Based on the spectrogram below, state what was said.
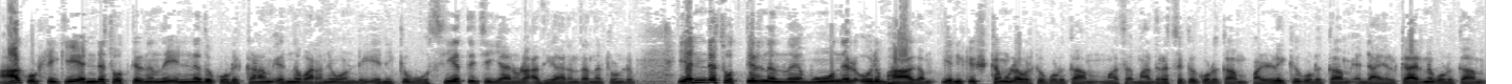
ആ കുട്ടിക്ക് എന്റെ സ്വത്തിൽ നിന്ന് ഇന്നത് കൊടുക്കണം എന്ന് പറഞ്ഞുകൊണ്ട് എനിക്ക് വസിയത്ത് ചെയ്യാനുള്ള അധികാരം തന്നിട്ടുണ്ട്. എന്റെ സ്വത്തിൽ നിന്ന് മൂന്നിൽ ഒരു ഭാഗം എനിക്കിഷ്ടമുള്ളവർക്ക് കൊടുക്കാം മദ്രസയ്ക്ക് കൊടുക്കാം പള്ളിക്ക് കൊടുക്കാം എന്റെ അയൽക്കാരന് കൊടുക്കാം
